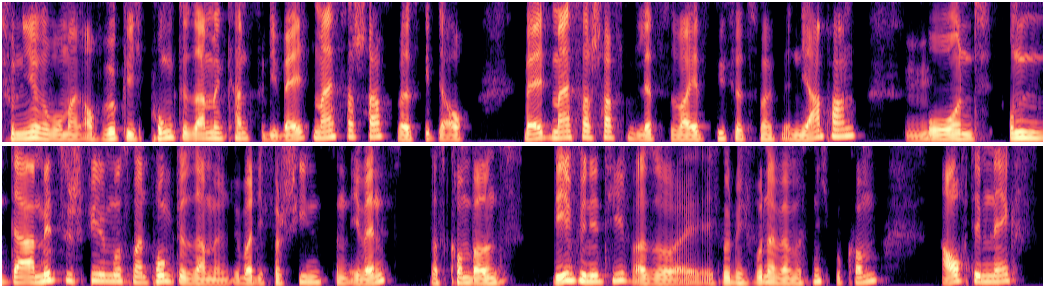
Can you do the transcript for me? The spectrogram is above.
Turniere, wo man auch wirklich Punkte sammeln kann für die Weltmeisterschaft, weil es gibt ja auch Weltmeisterschaften. Die letzte war jetzt dies Jahr zum Beispiel in Japan. Mhm. Und um da mitzuspielen, muss man Punkte sammeln über die verschiedensten Events. Das kommt bei uns definitiv. Also ich würde mich wundern, wenn wir es nicht bekommen. Auch demnächst.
